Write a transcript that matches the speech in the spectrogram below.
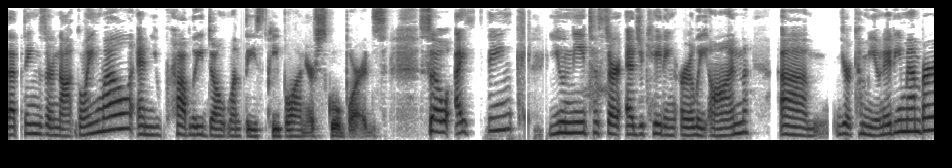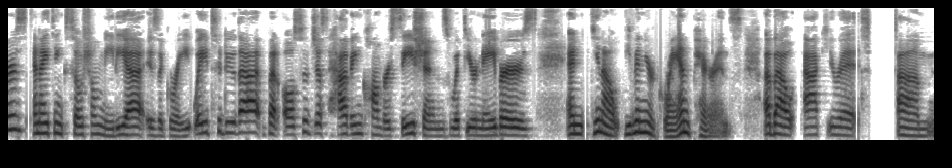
that things are not going well and you probably don't want these people on your school boards. So I think you need to start educating early on um, your community members. And I think social media is a great way to do that, but also just having conversations with your neighbors and, you know, even your grandparents about accurate um,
